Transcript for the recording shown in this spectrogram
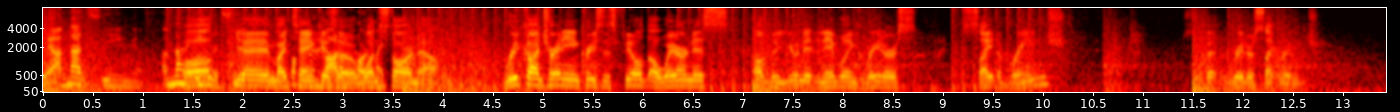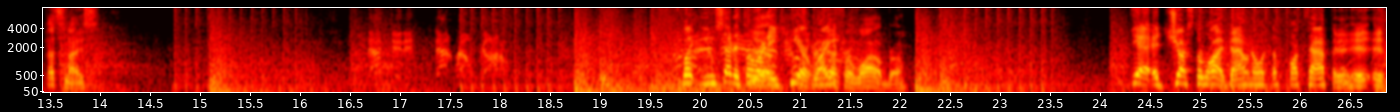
Yeah, I'm not seeing. I'm not Well, able to see. yeah, the my tank is a one my- star now. Recon training increases field awareness of the unit, enabling greater s- sight of range. Be- greater sight range. That's nice. That did it. That round got him. But you said it's already yeah, here, it's been there right? for a while, bro. Yeah, it just arrived. I don't know what the fuck's It, happening. it, it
